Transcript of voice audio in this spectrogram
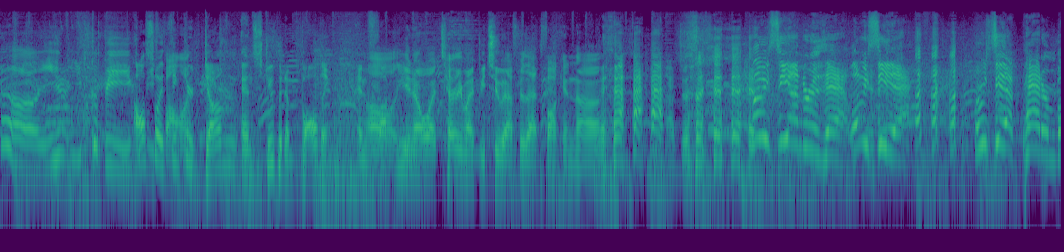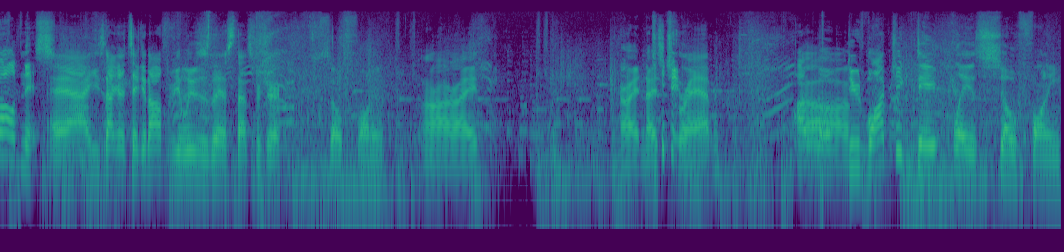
Oh, you, you could be. You could Also, be I think you're dumb and stupid and balding. And Oh, fuck you know what? Terry might be too after that fucking. Uh, after Let me see under his hat. Let me see that. Let me see that pattern baldness. yeah, he's not gonna take it off if he loses this. That's for sure. So funny. All right. All right, nice Did you- grab. I Uh, love, dude. Watching Dave play is so funny.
